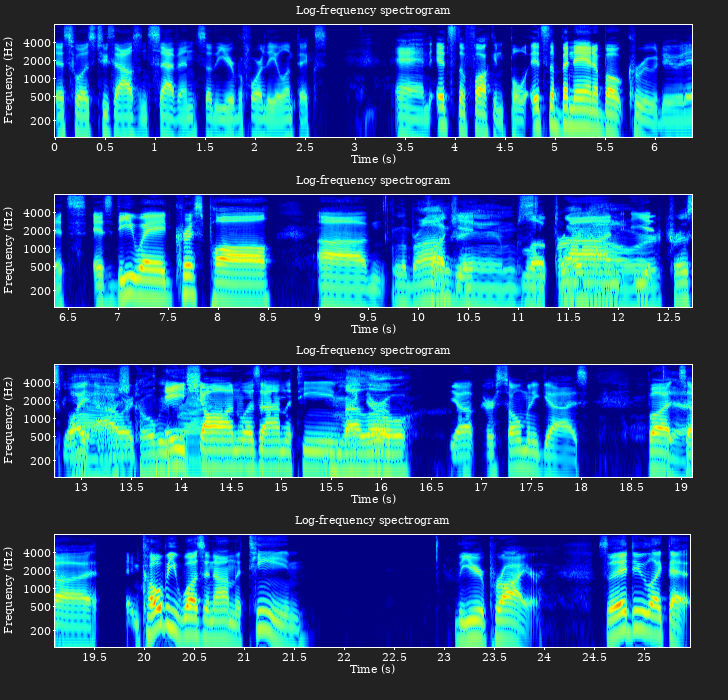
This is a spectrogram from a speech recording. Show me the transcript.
This was 2007, so the year before the Olympics. And it's the fucking bull. It's the banana boat crew, dude. It's it's D Wade, Chris Paul, um, LeBron. James, LeBron, Dwight yeah, Howard, Chris Dwight Bosh, Howard, Kobe A. Bryant, Sean was on the team. Like, they're a Yep, there's so many guys. But Yeah. uh and Kobe wasn't on the team the year prior. So they do like that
